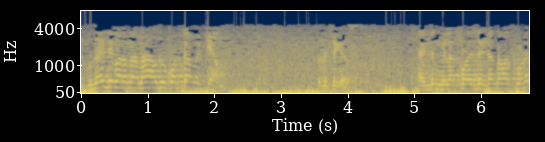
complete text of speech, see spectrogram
বুঝাইতে পারে না না ওদের করতে হবে ক্যাম। ঠিক আছে। একদিন মিলাদ পড়াইছে এখান নামাজ পড়ে।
